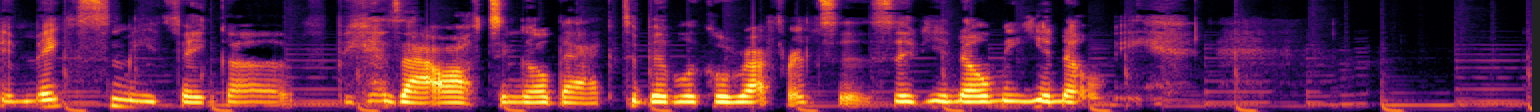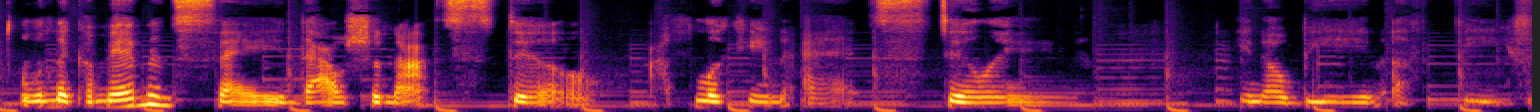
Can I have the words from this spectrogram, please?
It makes me think of because I often go back to biblical references. If you know me, you know me. When the commandments say, Thou shalt not steal, I'm looking at stealing, you know, being a thief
